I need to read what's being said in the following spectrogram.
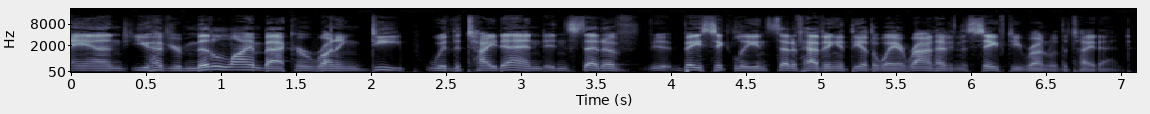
and you have your middle linebacker running deep with the tight end instead of basically instead of having it the other way around, having the safety run with the tight end.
